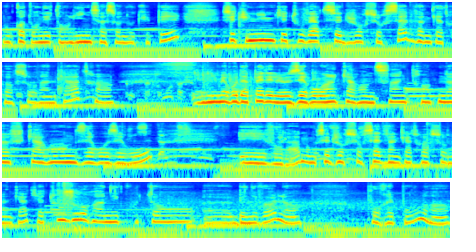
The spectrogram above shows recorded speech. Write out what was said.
Donc quand on est en ligne, ça sonne occupé. C'est une ligne qui est ouverte 7 jours sur 7, 24 heures sur 24. Le numéro d'appel est le 01 45 39 40 00. Et voilà, donc 7 jours sur 7, 24 heures sur 24. Il y a toujours un écoutant euh, bénévole hein, pour répondre.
